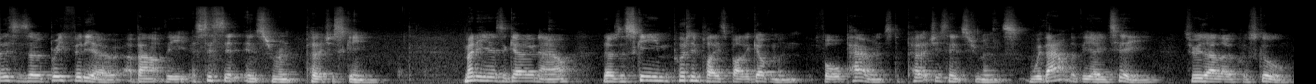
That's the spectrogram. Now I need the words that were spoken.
this is a brief video about the Assisted Instrument Purchase Scheme. Many years ago now, there was a scheme put in place by the government for parents to purchase instruments without the VAT through their local school.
